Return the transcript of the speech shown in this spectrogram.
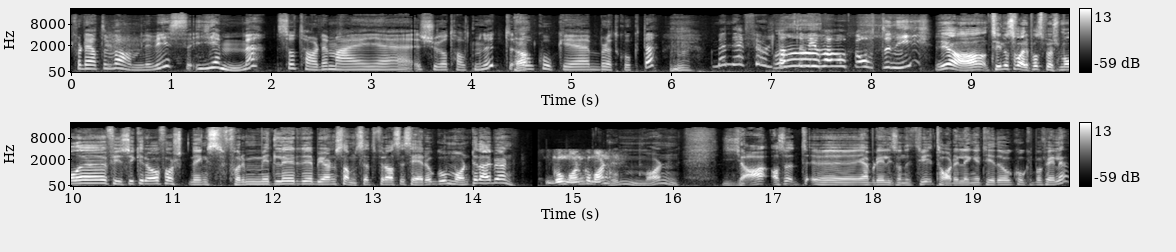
For det at vanligvis hjemme så tar det meg sju og et halvt minutt Ja. å koke bløtkokte. Men jeg følte at vi var oppe åtte-ni. Ja, til å svare på spørsmålet, fysiker og forskningsformidler Bjørn Samset fra Cicero. God morgen til deg, Bjørn. God morgen, god morgen. God morgen. Ja, altså, t øh, jeg blir litt sånn i tvil. Tar det lengre tid å koke på fjellet?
